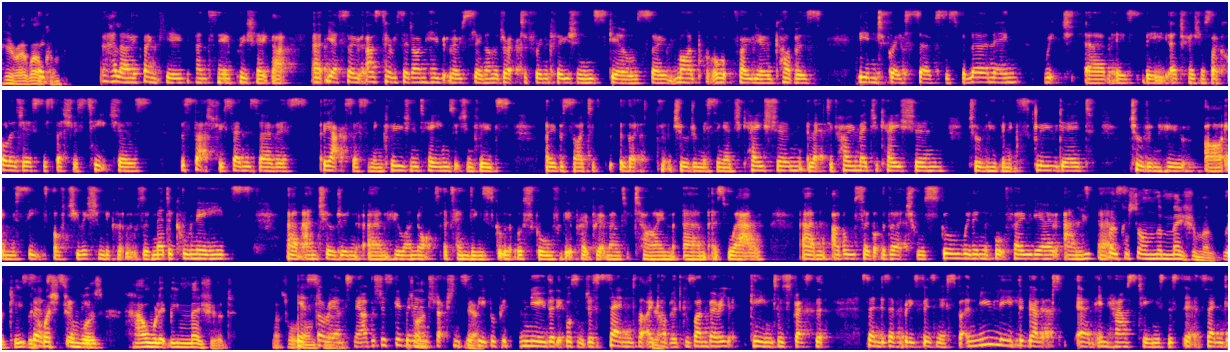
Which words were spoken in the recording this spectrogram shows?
Hero, welcome. Hello, thank you, Anthony. I appreciate that. Uh, yes, so as Terry said, I'm here at Rose Slynn. I'm the Director for Inclusion and Skills. So my portfolio covers the integrated services for learning, which um, is the educational psychologists, the specialist teachers, the statutory SEND service, the access and inclusion teams, which includes oversight of the children missing education, elective home education, children who've been excluded, children who are in receipt of tuition because of medical needs, um, and children um, who are not attending school or school for the appropriate amount of time um, as well. Um, I've also got the virtual school within the portfolio and you uh, focus on the measurement. The key, the question was, how will it be measured? That's what Yes, sorry. Anthony. I was just giving an introduction so Yeah. people could knew that it wasn't just send that I Yeah. covered because I'm very keen to stress that send is everybody's business. But a newly developed um, in-house team is the Send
